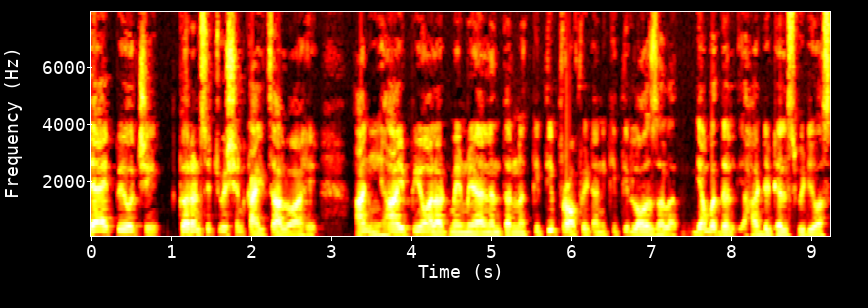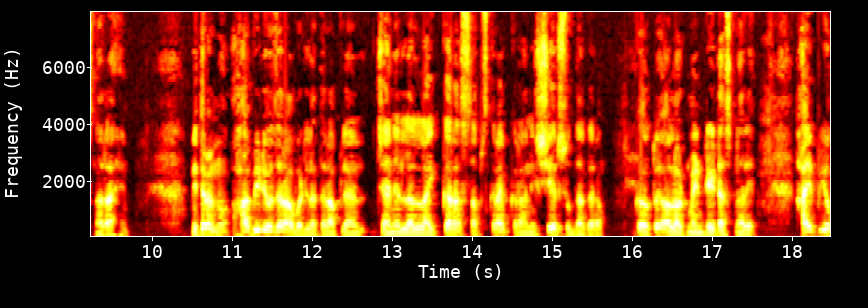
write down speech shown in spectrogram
त्या आय पी ओची करंट सिच्युएशन काय चालू आहे? आणि हा आय पी ओ अलॉटमेंट मिळाल्यानंतर किती प्रॉफिट आणि किती लॉस झाला याबद्दल हा डिटेल्स व्हिडिओ असणार आहे. मित्रांनो हा व्हिडिओ जर आवडला तर आपल्या चॅनलला लाईक करा सबस्क्राईब करा आणि शेअरसुद्धा करा. करतोय अलॉटमेंट डेट असणार. आहे I P O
